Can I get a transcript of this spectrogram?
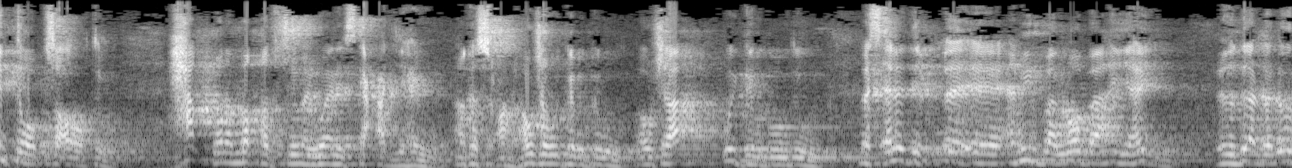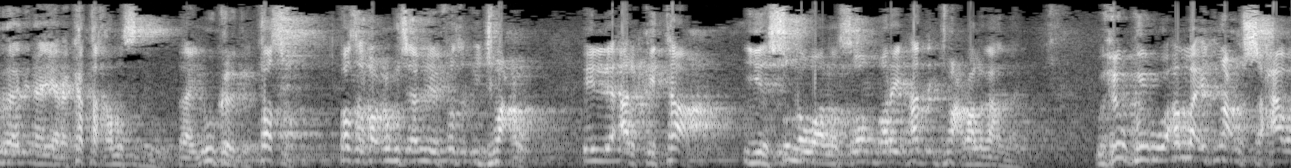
inta waa ku soo aroortay wey xaquna ma qarsoomay waana iska cad yahay wey aan ka socona hawshaa way gabagabowda hawshaa way gabagabowda wey masaladii amiir baa loo baahan yahay cudurdaar baa loo raadinayana ka takhalusda wey lagu kala teg fasl faslka wuxuu ku saamaya fasl ijmacu ila alkitaab iyo sunna waa la soo maray hadda ijmac baa laga hadlaya wuxuu ku yidhi wa ama ijmacu saxaaba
